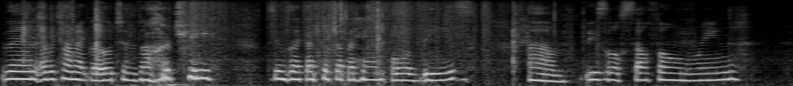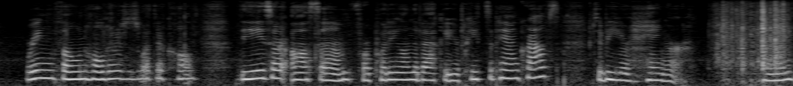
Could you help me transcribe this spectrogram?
Then every time I go to the Dollar Tree, seems like I pick up a handful of these. Um, these little cell phone ring ring phone holders is what they're called. These are awesome for putting on the back of your pizza pan crafts to be your hanger. Okay,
